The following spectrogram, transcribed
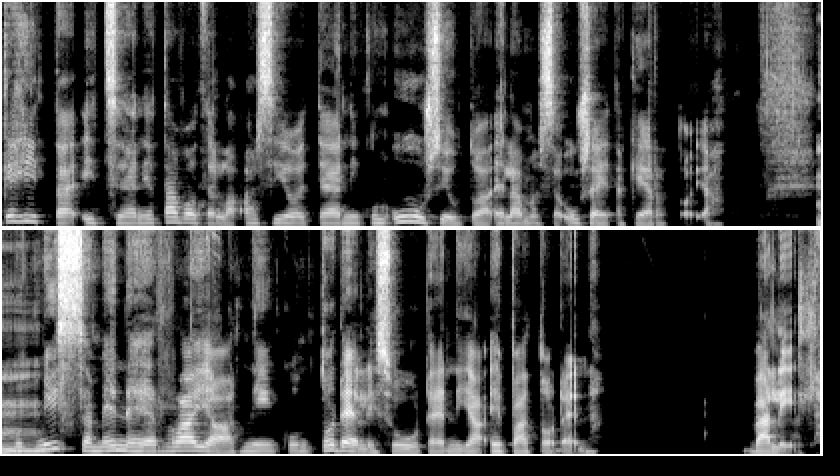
kehittää itseään ja tavoitella asioita ja niinku uusiutua elämässä useita kertoja. Mm. Mutta missä menee rajat niinku todellisuuden ja epätoden välillä?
